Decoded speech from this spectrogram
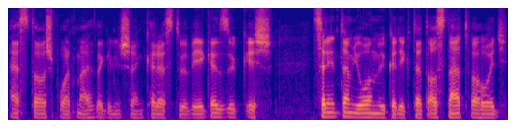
ezt a sportmarketingisen keresztül végezzük, és szerintem jól működik, tehát azt látva, hogy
